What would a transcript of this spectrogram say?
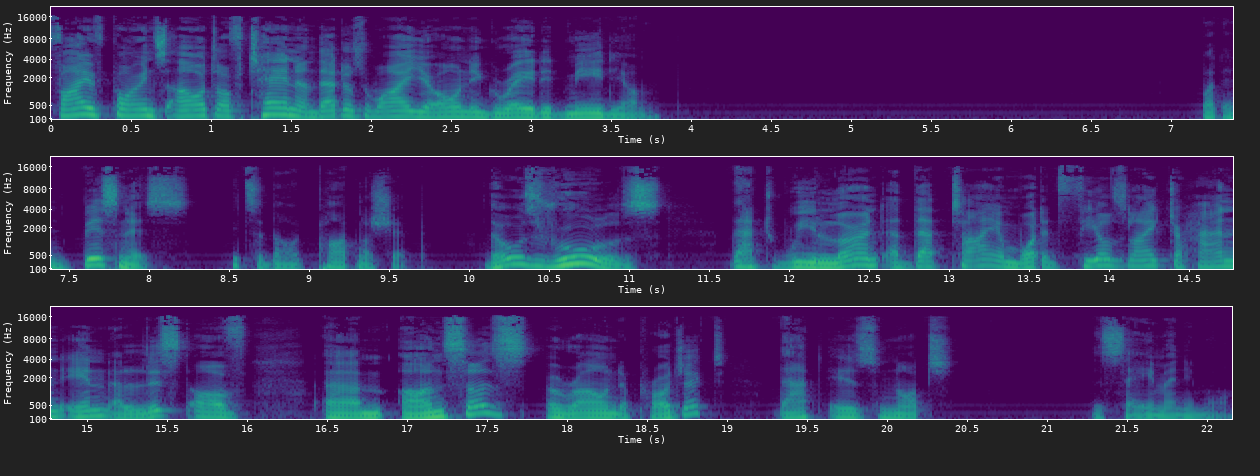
five points out of ten, and that is why you only graded medium. But in business, it's about partnership. Those rules that we learned at that time, what it feels like to hand in a list of um, answers around a project, that is not the same anymore.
